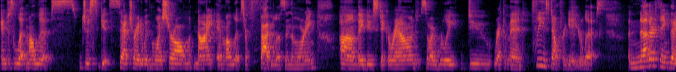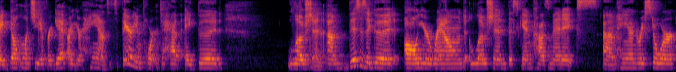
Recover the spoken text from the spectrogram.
and just let my lips just get saturated with moisture all night and my lips are fabulous in the morning. Um, they do stick around, so I really do recommend. Please don't forget your lips. Another thing that I don't want you to forget are your hands. It's very important to have a good lotion. Um, this is a good all year round lotion, the Skin Cosmetics um, Hand Restore.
